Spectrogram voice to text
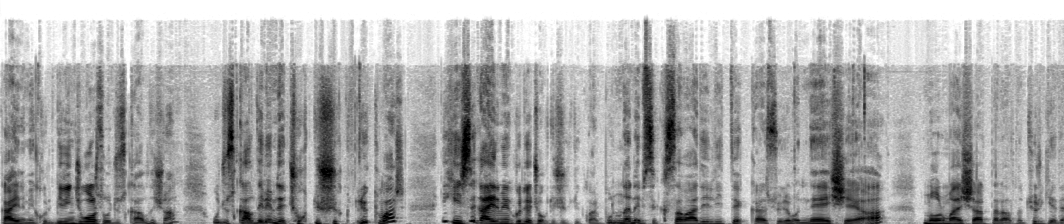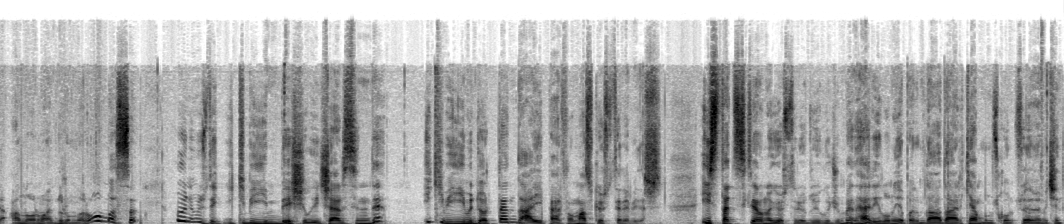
gayrimenkul. Birinci borsa ucuz kaldı şu an. Ucuz kaldı demeyeyim de çok düşüklük var. İkincisi gayrimenkulde çok düşüklük var. Bunların hepsi kısa vadeli tekrar söylüyorum. O NŞA normal şartlar altında Türkiye'de anormal durumlar olmazsa önümüzdeki 2025 yılı içerisinde 2024'ten daha iyi performans gösterebilir. İstatistikler onu gösteriyor Duygucuğum. Ben her yıl onu yaparım. Daha da erken bunu söylemem için.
